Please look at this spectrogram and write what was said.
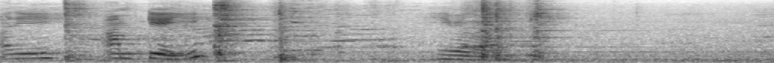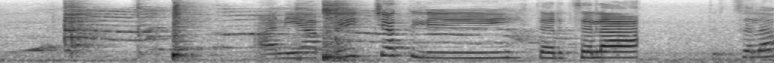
आणि आमटी आई ही. ही बघा आमटी आणि आपली चकली. तर चला. तर चला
